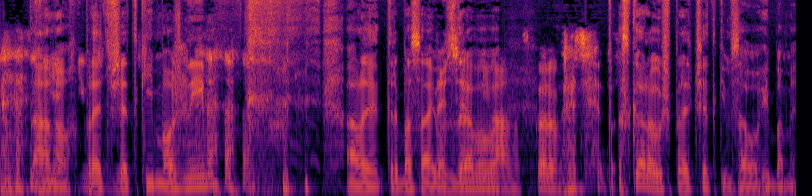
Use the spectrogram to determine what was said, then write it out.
Áno, pred všetkým možným. ale treba sa aj pred uzdravovať. Áno, skoro pred všetkým. Skoro už pred všetkým sa ohýbame.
